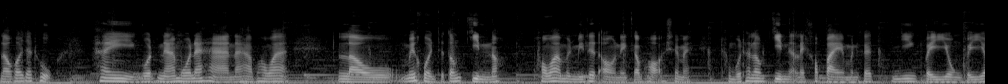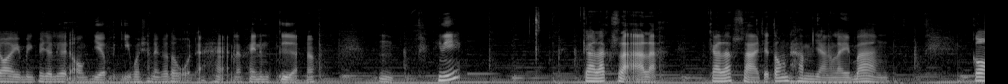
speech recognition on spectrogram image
เราก็จะถูกให้งดน้ำงดอาหารนะครับ เพราะว่าเราไม่ควรจะต้องกินเนาะเพราะว่ามันมีเลือดออกในกระเพาะใช่ไหมสมมติถ้าเรากินอะไรเข้าไป มันก็ยิ่งไปยงไปย่อย มันก็จะเลือดออกเยอะไปอีก เพราะฉะนั้นก็ต้องอดอาหารแล้วให้น้ำเกลือเนาะ ทีนี้การรักษาล่ะ การรักษาจะต้องทำอย่างไรบ้าง ก็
